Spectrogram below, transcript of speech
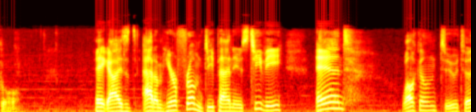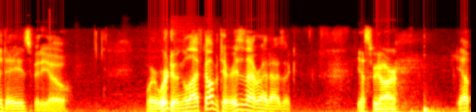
Cool. Hey guys, it's Adam here from D-Pad News TV, and welcome to today's video, where we're doing a live commentary. Isn't that right, Isaac? Yes, we are. Yep,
